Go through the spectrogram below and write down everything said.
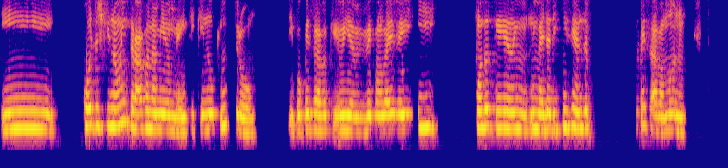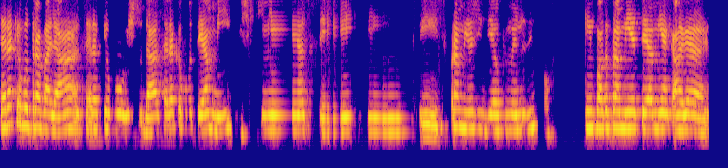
E coisas que não entravam na minha mente, que nunca entrou. Tipo, eu pensava que eu ia viver com HIV e quando eu tinha em, em média de 15 anos, eu pensava, mano, será que eu vou trabalhar? Será que eu vou estudar? Será que eu vou ter amigos que me aceitem? E isso para mim hoje em dia é o que menos importa. O que importa para mim é ter a minha carga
